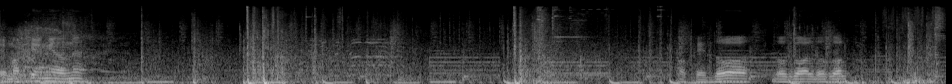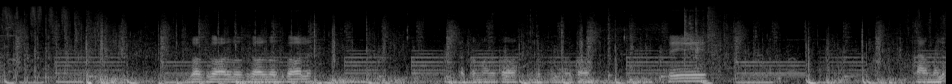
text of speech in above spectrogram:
ó. Eh, marquei a minha, né? Ok, dos, dos goles, dos goles. Dos goles, dos goles, dos goles. Vou tomar o gol, vou tomar o gol. Sim. Calma ali.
